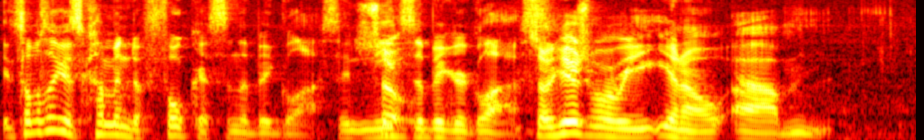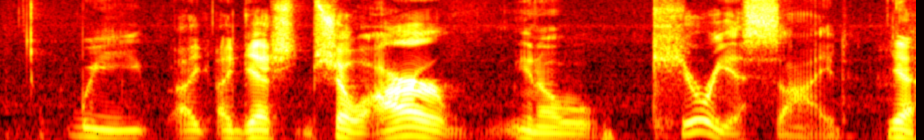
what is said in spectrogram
it's almost like it's come into focus in the big glass. It So- needs a bigger glass. So here's where we, you know, um, we I, I guess show our, you know, curious side. yeah,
